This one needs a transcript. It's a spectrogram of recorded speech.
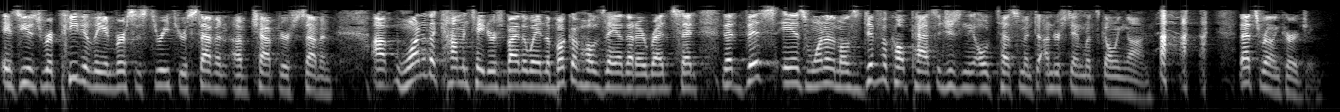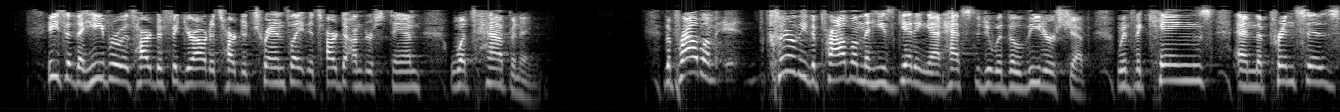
is used repeatedly in verses 3 through 7 of chapter 7. Uh, one of the commentators, by the way, in the book of Hosea that I read said that this is one of the most difficult passages in the Old Testament to understand what's going on. That's really encouraging. He said the Hebrew is hard to figure out, it's hard to translate, it's hard to understand what's happening. The problem, clearly the problem that he's getting at has to do with the leadership, with the kings and the princes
